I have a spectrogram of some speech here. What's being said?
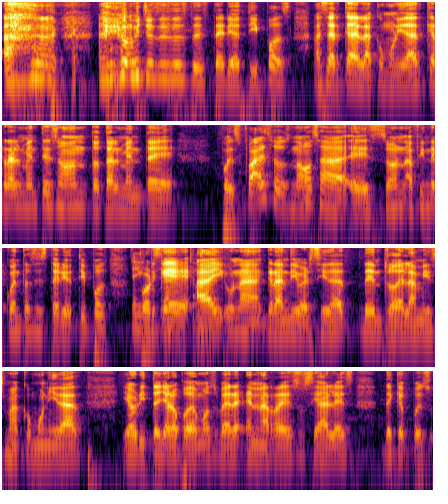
había muchos de esos estereotipos acerca de la comunidad que realmente son totalmente pues falsos, ¿no? O sea, son a fin de cuentas estereotipos porque hay una gran diversidad dentro de la misma comunidad. Y ahorita ya lo podemos ver en las redes sociales de que pues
